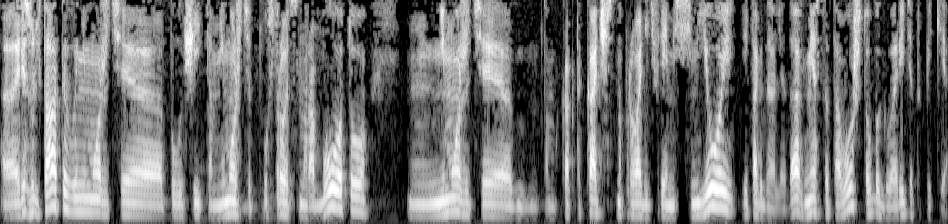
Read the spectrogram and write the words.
результаты вы не можете получить, там, не можете устроиться на работу, не можете там, как-то качественно проводить время с семьей и так далее, да, вместо того, чтобы говорить о тупике.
